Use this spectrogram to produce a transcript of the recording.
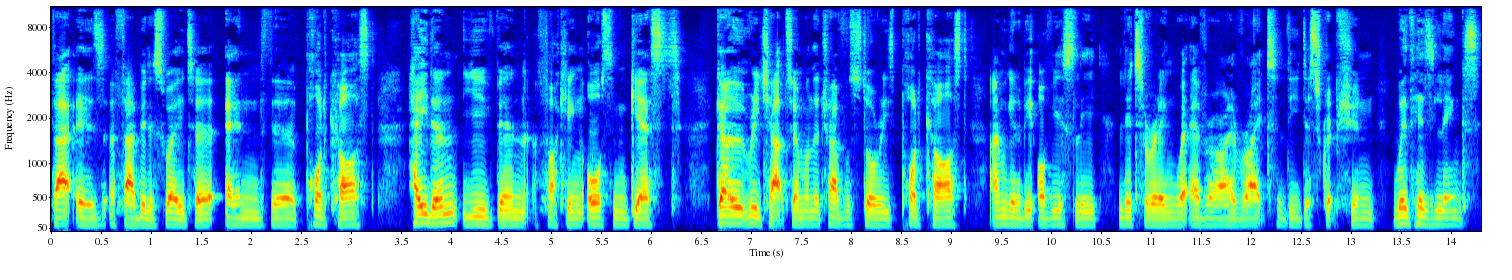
that is a fabulous way to end the podcast. Hayden, you've been a fucking awesome guest. Go reach out to him on the Travel Stories podcast. I'm going to be obviously littering wherever I write the description with his links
